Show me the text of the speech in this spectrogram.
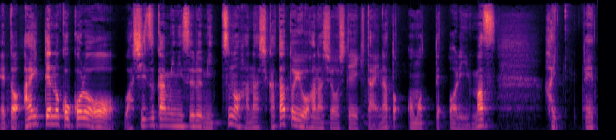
えっ、と、相手の心をわしづかみにする3つの話し方というお話をしていきたいなと思っております。はい。えっ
